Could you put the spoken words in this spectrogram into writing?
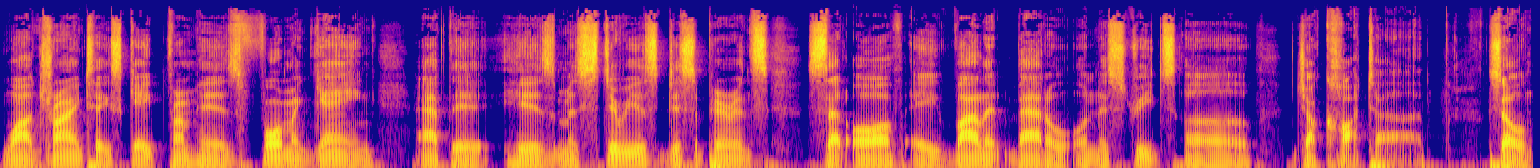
while trying to escape from his former gang after his mysterious disappearance set off a violent battle on the streets of Jakarta. So,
